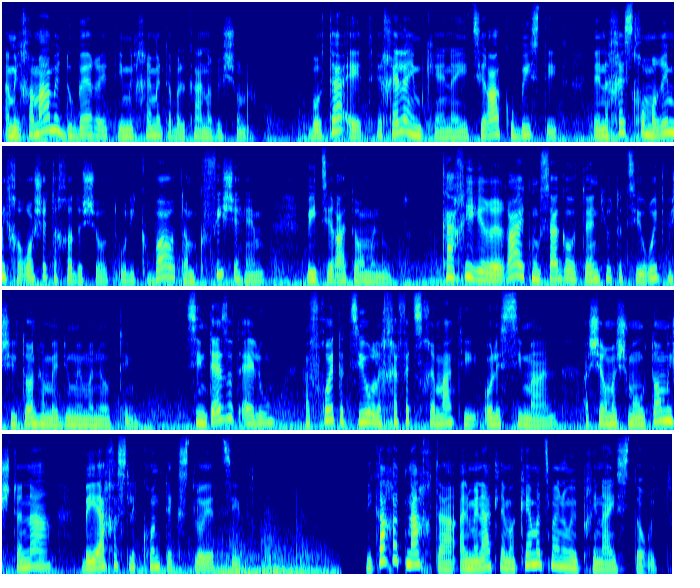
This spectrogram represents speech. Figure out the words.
המלחמה המדוברת היא מלחמת הבלקן הראשונה. באותה עת החלה אם כן היצירה הקוביסטית לנכס חומרים מחרושת החדשות ולקבוע אותם כפי שהם ביצירת האומנות. כך היא ערערה את מושג האותנטיות הציורית ושלטון המדיומים הנאותים. סינתזות אלו הפכו את הציור לחפץ סכמטי או לסימן, אשר משמעותו משתנה ביחס לקונטקסט לא יציב. ניקח אתנחתא על מנת למקם עצמנו מבחינה היסטורית.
